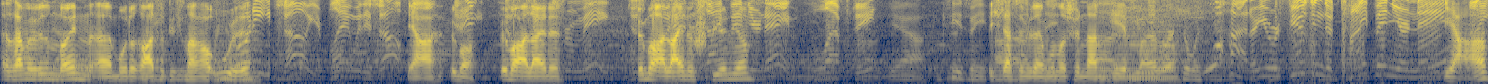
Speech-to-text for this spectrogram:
Also haben wir wieder einen neuen äh, Moderator, diesmal Raoul. Ja, immer. Immer alleine. Immer alleine spielen hier. Ich lasse mir wieder einen wunderschönen Namen geben, also. Ja.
